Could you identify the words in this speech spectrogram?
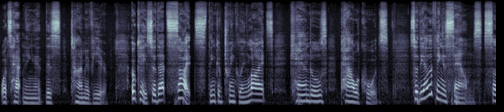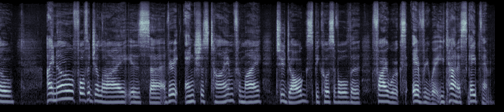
what's happening at this time of year. Okay, so that's sights. Think of twinkling lights, candles, power cords. So the other thing is sounds. So I know 4th of July is uh, a very anxious time for my two dogs because of all the fireworks everywhere. You can't escape them.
